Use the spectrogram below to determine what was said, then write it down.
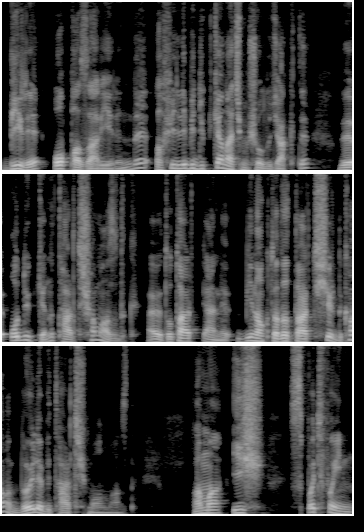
biri o pazar yerinde afilli bir dükkan açmış olacaktı ve o dükkanı tartışamazdık. Evet o tart yani bir noktada tartışırdık ama böyle bir tartışma olmazdı. Ama iş Spotify'ın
